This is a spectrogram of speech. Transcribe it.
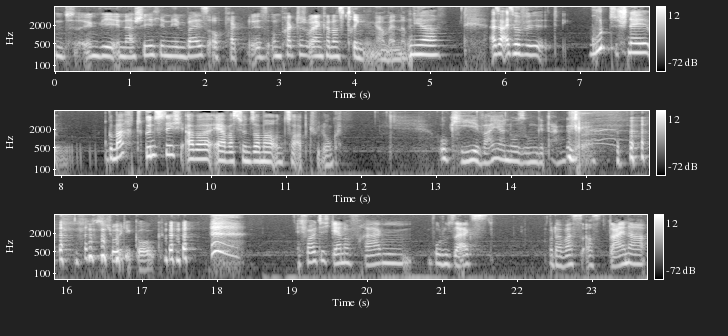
Und irgendwie in der Schälchen nebenbei ist auch praktisch, ist unpraktisch, weil dann kann das trinken am Ende. Ja. Also Eiswürfel gut, schnell gemacht, günstig, aber eher was für den Sommer und zur Abkühlung. Okay, war ja nur so ein Gedanke. Entschuldigung. Ich wollte dich gerne fragen, wo du sagst, oder was aus deiner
